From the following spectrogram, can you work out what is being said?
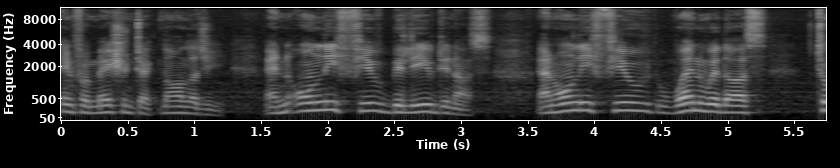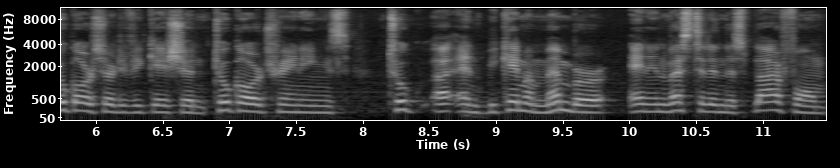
information technology and only few believed in us and only few went with us, took our certification, took our trainings, took uh, and became a member and invested in this platform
